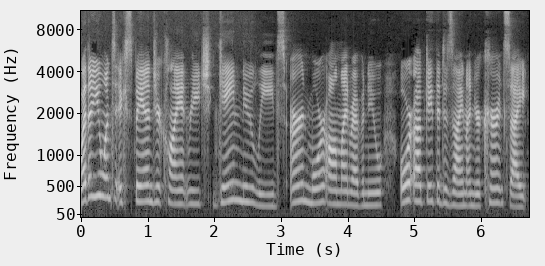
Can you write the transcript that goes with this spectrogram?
Whether you want to expand your client reach, gain new leads, earn more online revenue, or update the design on your current site,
